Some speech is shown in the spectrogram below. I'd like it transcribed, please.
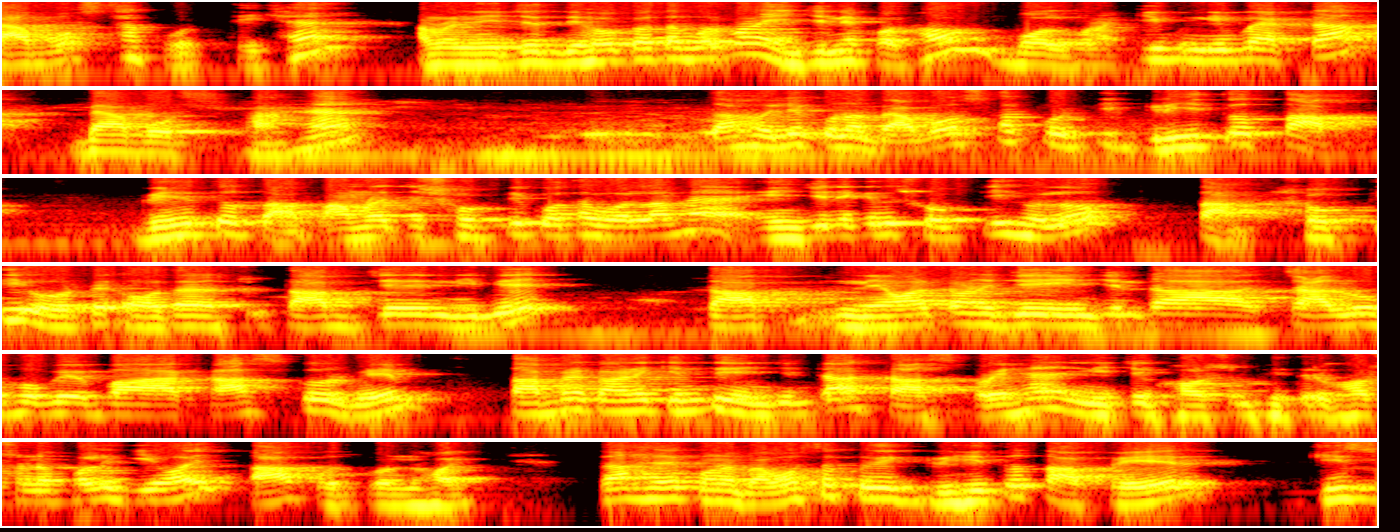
ব্যবস্থা কর্তৃক হ্যাঁ? আমরা নিজের দেহ কথা বলব না, ইঞ্জিনের কথাও বলব না। কি নিব একটা ব্যবস্থা হ্যাঁ? তাহলে কোনো ব্যবস্থা কর্তৃক গৃহীত তাপ গৃহীত তাপ। আমরা যে শক্তির কথা বললাম হ্যাঁ ইঞ্জিনে কিন্তু শক্তি হলো তাপ। শক্তি তাপ যে নিবে, তাপ নেওয়ার কারণে যে ইঞ্জিনটা চালু হবে বা কাজ করবে, তাপের কারণে কিন্তু ইঞ্জিনটা কাজ করে। হ্যাঁ নিচে ঘর্ষণ ভিতরে ঘর্ষণের ফলে কি হয়? তাপ উৎপন্ন হয়। তাহলে কোনো ব্যবস্থা করে গৃহীত তাপের কিছু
